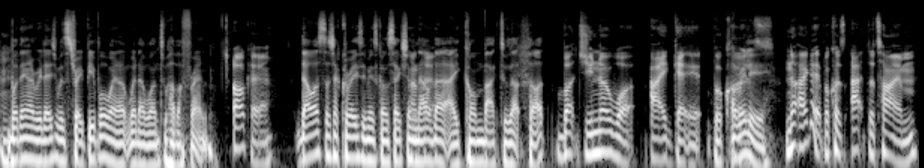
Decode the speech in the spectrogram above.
mm-hmm. but then I relate with straight people when I, when I want to have a friend. Okay. That was such a crazy misconception. Now that I come back to that thought, But do you know what? I get it because. Oh, really? No, I get it because at the time,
